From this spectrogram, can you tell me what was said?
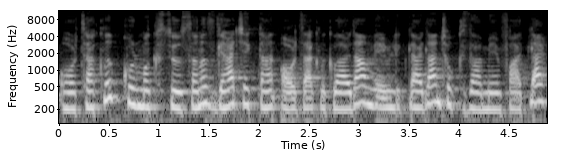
Ortaklık kurmak istiyorsanız gerçekten ortaklıklardan ve evliliklerden çok güzel menfaatler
